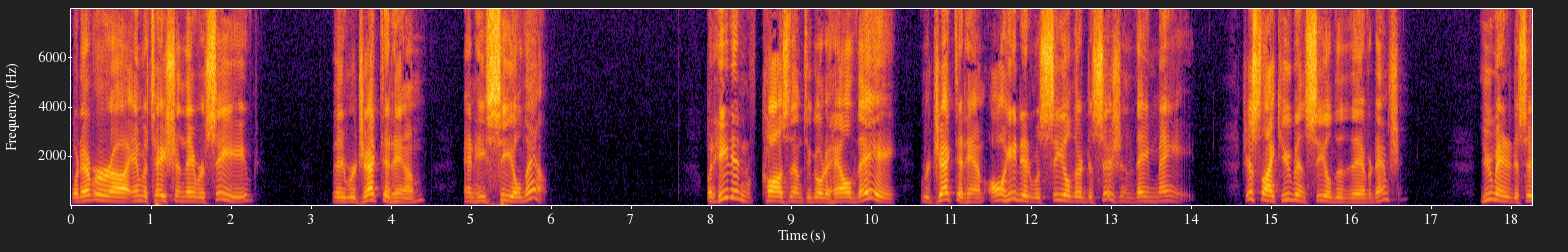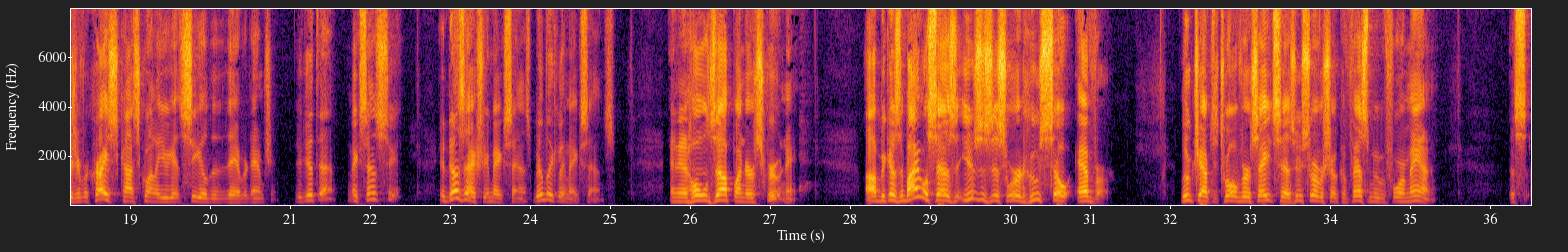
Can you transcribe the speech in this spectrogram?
whatever uh, invitation they received, they rejected him and he sealed them. But he didn't cause them to go to hell. They rejected him. All he did was seal their decision they made. Just like you've been sealed to the day of redemption. You made a decision for Christ, consequently, you get sealed to the day of redemption. You get that? Makes sense to you? It does actually make sense, biblically makes sense. And it holds up under scrutiny. Uh, because the Bible says it uses this word whosoever. Luke chapter 12, verse 8 says, Whosoever shall confess me before man,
